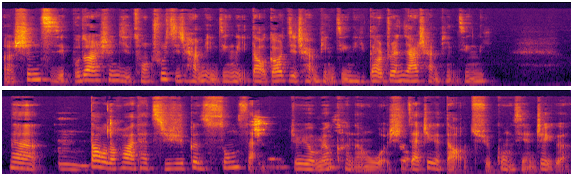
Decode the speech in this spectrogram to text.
呃升级，不断升级，从初级产品经理到高级产品经理到专家产品经理。那嗯，道的话，它其实更松散，就有没有可能我是在这个道去贡献这个？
